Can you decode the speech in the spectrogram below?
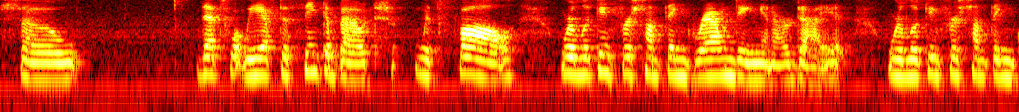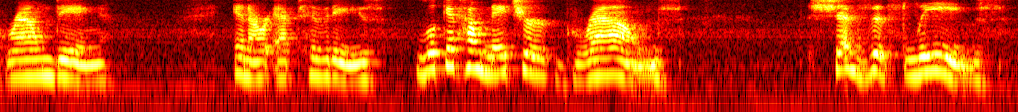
So that's what we have to think about with fall. We're looking for something grounding in our diet. We're looking for something grounding in our activities. Look at how nature grounds, sheds its leaves,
